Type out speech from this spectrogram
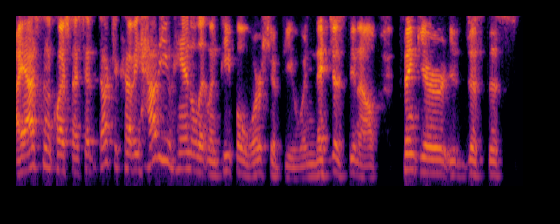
I asked him the question. I said, Dr. Covey, how do you handle it when people worship you, when they just, you know, think you're just this,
